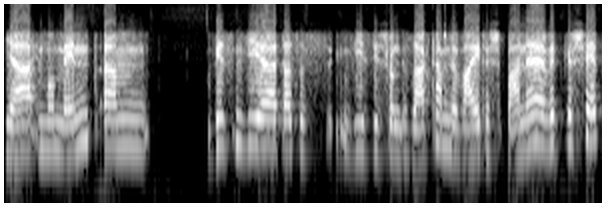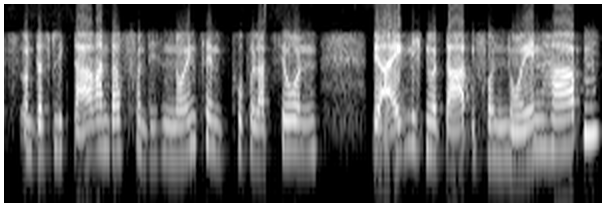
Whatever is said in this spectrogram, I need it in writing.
Ja, im Moment ähm, wissen wir, dass es, wie Sie schon gesagt haben, eine weite Spanne wird geschätzt und das liegt daran, dass von diesen 19 Populationen wir eigentlich nur Daten von neun haben.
